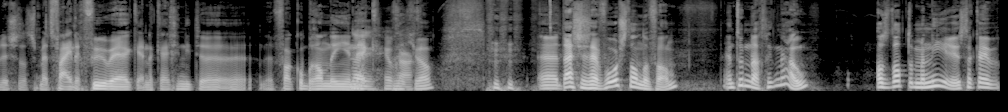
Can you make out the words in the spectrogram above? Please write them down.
Dus dat is met veilig vuurwerk en dan krijg je niet eh, de fakkelbranden in je Nee, nek. heel weet graag. je wel. Daar zijn zij voorstander van. En toen dacht ik, nou, als dat de manier is, dan kun je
